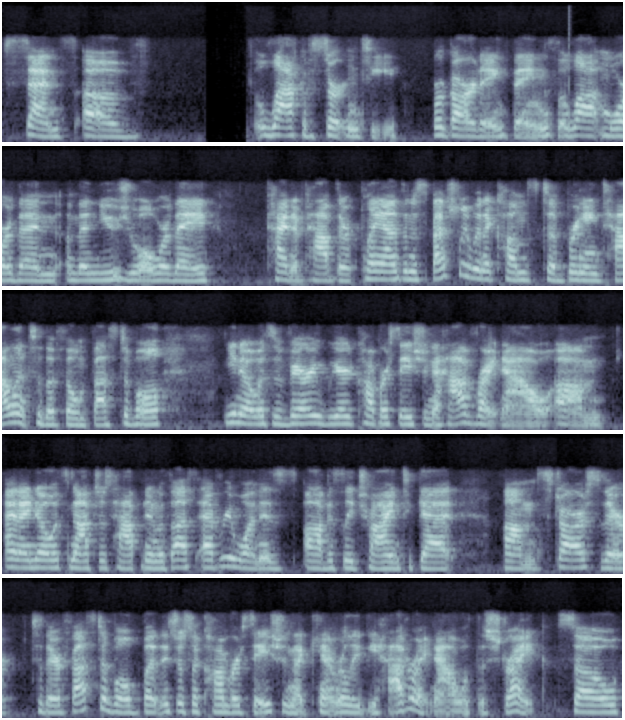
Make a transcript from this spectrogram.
sense of lack of certainty regarding things a lot more than than usual where they kind of have their plans. And especially when it comes to bringing talent to the film festival you know it's a very weird conversation to have right now. Um, and i know it's not just happening with us. Everyone is obviously trying to get um, stars to their to their festival but it's just a conversation that can't really be had right now with the strike. So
